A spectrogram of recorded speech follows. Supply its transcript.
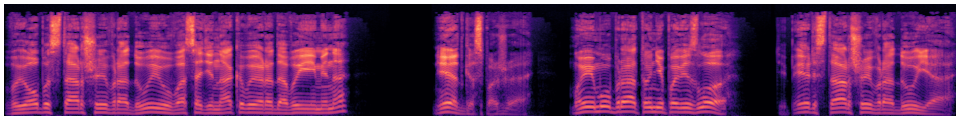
вы оба старшие в роду, и у вас одинаковые родовые имена?» «Нет, госпожа, моему брату не повезло. Теперь старший в роду я».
